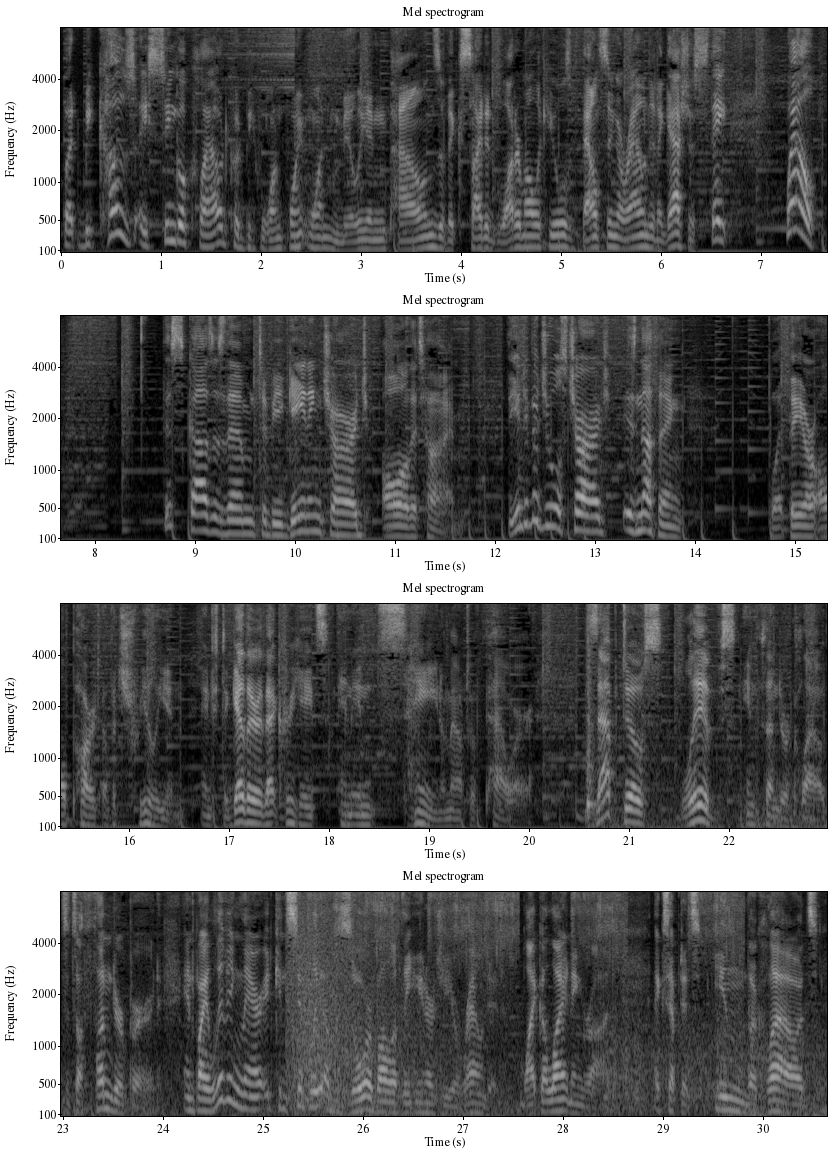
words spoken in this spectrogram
But because a single cloud could be 1.1 million pounds of excited water molecules bouncing around in a gaseous state, well, this causes them to be gaining charge all the time. The individual's charge is nothing, but they are all part of a trillion, and together that creates an insane amount of power. Zapdos lives in thunderclouds. It's a thunderbird, and by living there, it can simply absorb all of the energy around it, like a lightning rod. Except it's in the clouds,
